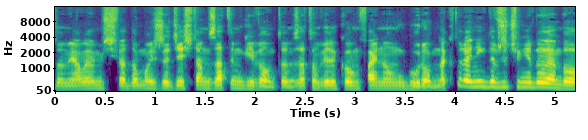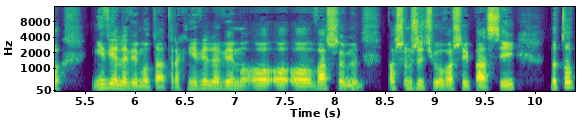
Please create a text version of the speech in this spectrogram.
to miałem świadomość, że gdzieś tam za tym Giewontem, za tą wielką, fajną górą, na której nigdy w życiu nie byłem, bo niewiele wiem o Tatrach, niewiele wiem o, o, o waszym, mhm. waszym życiu, o waszej pasji, no to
